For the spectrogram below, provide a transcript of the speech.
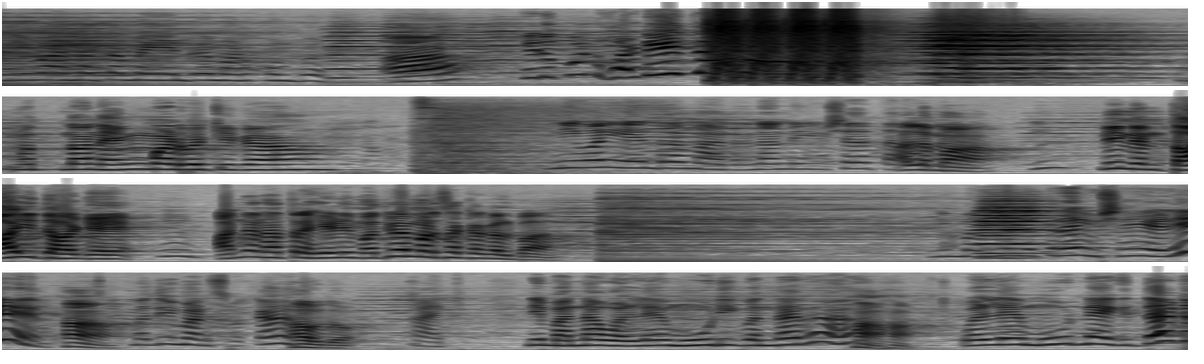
ನೀವ ಅಣ್ಣ ತಮ್ಮ ಏನ್ರ ಮಾಡ್ಕೊಂಡ್ ಬರ್ ಆ? ಹಿಡ್ಕೊಂಡು ಹೊಡೀತ ಮತ್ ನಾನು ಹೆಂಗ್ ಮಾಡ್ಬೇಕೀಗ? ನೀವ ಏನ್ರ ಮಾಡ್ರಿ ನನ್ನ ಈ ವಿಷಯದ ತರ ಅಲ್ಲಮ್ಮ ನೀನ್ ನನ್ನ ತಾಯಿ ಇದ್ದ ಹಾಗೆ ಅಣ್ಣನ ಹತ್ರ ಹೇಳಿ ಮದ್ವೆ ಮಾಡ್ಸಕ್ಕಾಗಲ್ವಾ? ನಿಮ್ಮ ಅಣ್ಣನ ಹತ್ರ ವಿಷಯ ಹೇಳಿ ಹಾ. ಮದ್ವೆ ಮಾಡಿಸ್ಬೇಕಾ? ಹೌದು. ಆಯ್ತು. ನಿಮ್ಮ ಅಣ್ಣ ಒಳ್ಳೆ ಮೂಡಿಗೆ ಬಂದಾರ. ಹಾ ಹಾ. ಒಳ್ಳೆ ಮೂಡ್ನ್ಯಾಗ ಇದ್ದಾಗ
